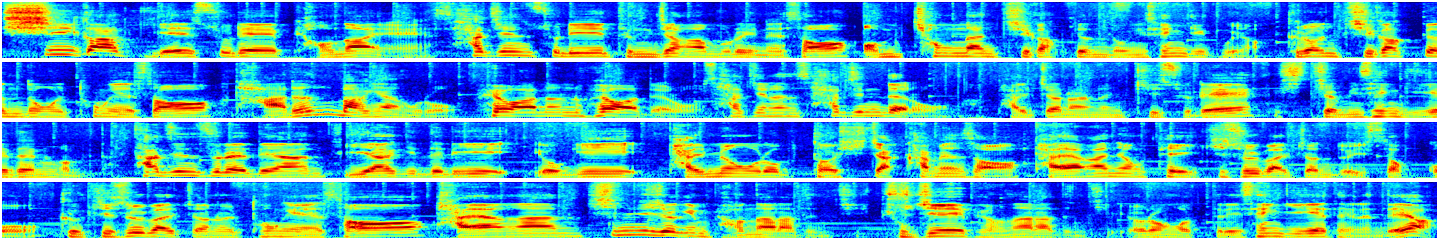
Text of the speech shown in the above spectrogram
시각 예술의 변화에 사진술이 등장함으로 인해서 엄청난 지각 변동이 생기고요. 그런 지각 변동을 통해서 다른 방향으로 회화는 회화대로 사진은 사진대로 발전하는 기술의 시점이 생기게 되는 겁니다. 사진술에 대한 이야기들이 여기 발명으로부터 시작하면서 다양한 형태의 기술 발전도 있었고 그 기술 발전을 통해서 다양한 심리적인 변화라든지 주제의 변화라든지 이런 것들이 생기게 되는데요.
